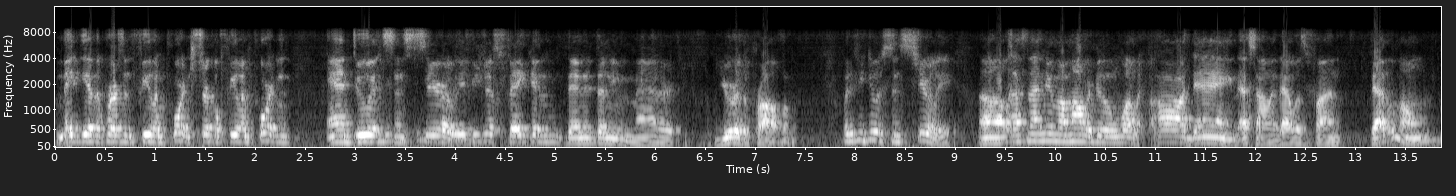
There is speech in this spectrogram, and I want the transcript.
Make the other person feel important, circle feel important, and do it sincerely. If you're just faking, then it doesn't even matter. You're the problem. But if you do it sincerely, uh, last night me and my mom were doing well. Like, oh dang, that sounded like that was fun. That alone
